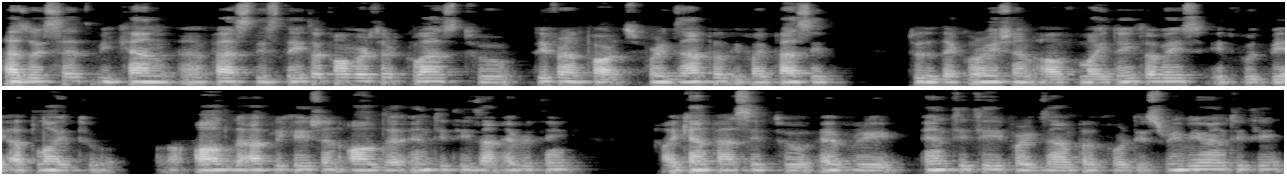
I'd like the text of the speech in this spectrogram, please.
As I said, we can uh, pass this data converter class to different parts. For example, if I pass it to the declaration of my database, it would be applied to uh, all the application, all the entities and everything. I can pass it to every entity, for example, for this review entity.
